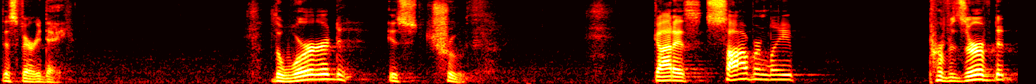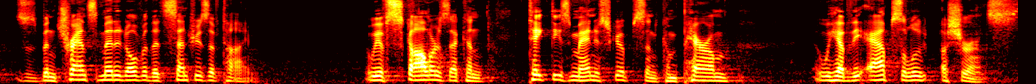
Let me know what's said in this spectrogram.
this very day. The word is truth. God has sovereignly preserved it. This has been transmitted over the centuries of time. We have scholars that can take these manuscripts and compare them, we have the absolute assurance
